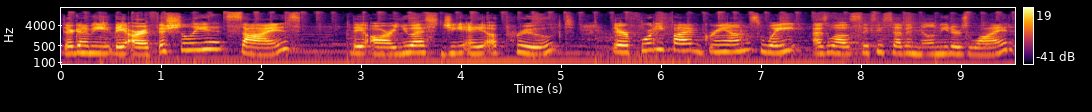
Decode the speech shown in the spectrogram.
They're going to be, they are officially sized. They are USGA approved. They're 45 grams weight as well as 67 millimeters wide.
